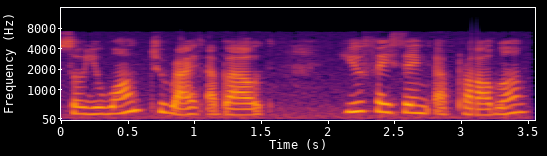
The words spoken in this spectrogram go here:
so you want to write about you facing a problem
